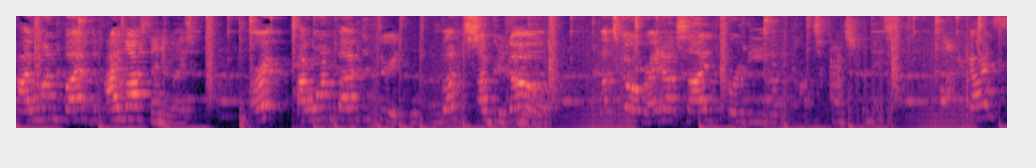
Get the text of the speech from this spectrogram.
I won five to. I lost anyways. All right. I won five to three. Let's I'm go. Let's go right outside for the consequence for this. Guys,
